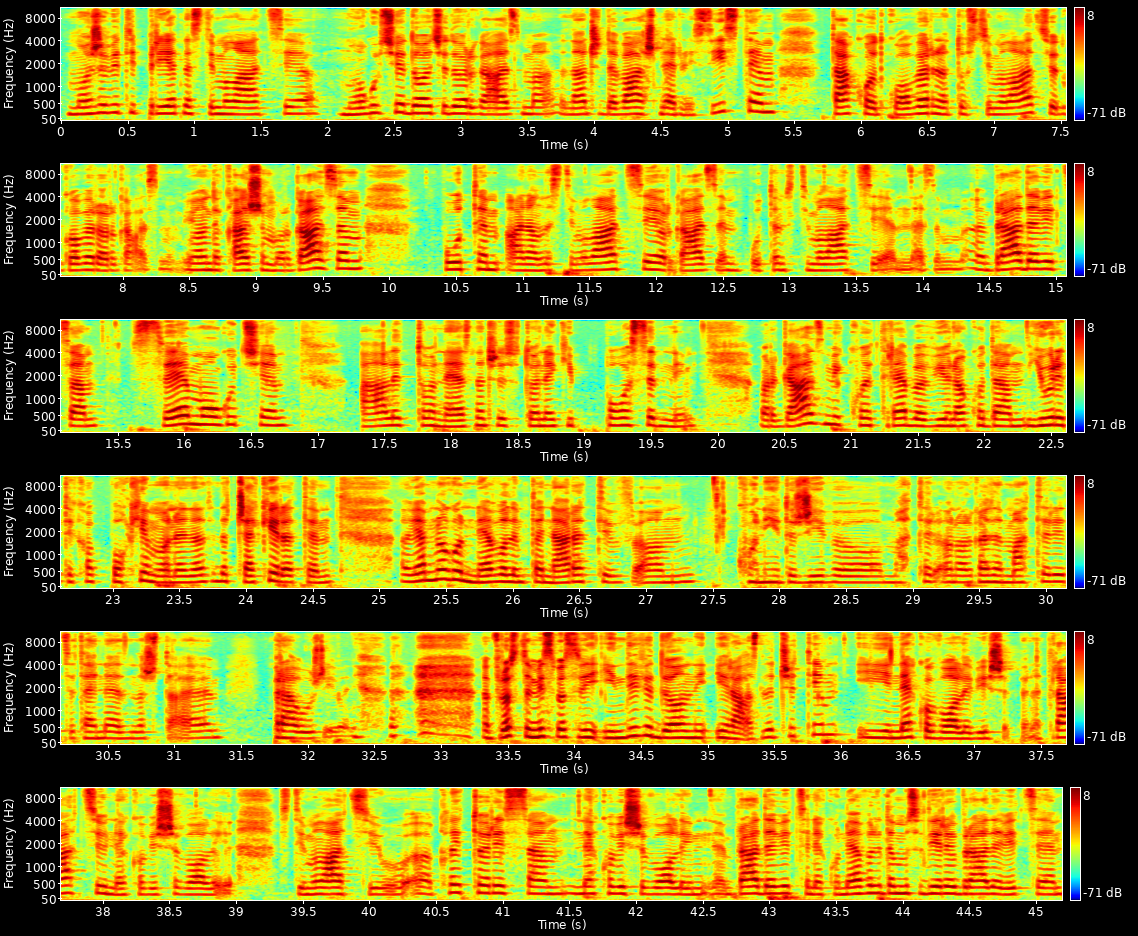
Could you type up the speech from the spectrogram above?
može biti prijatna stimulacija, moguće je doći do orgazma, znači da vaš nervni sistem tako odgovara na tu stimulaciju, odgovara orgazmom. I onda kažemo orgazam putem analne stimulacije, orgazam putem stimulacije, ne znam, bradavica, sve je moguće, ali to ne znači da su to neki posebni orgazmi koje treba vi onako da jurite kao pokemone, znate, da čekirate. Ja mnogo ne volim taj narativ um, ko nije doživeo mater, ono, orgazam materice, taj ne zna šta je pravo uživanje. Prosto mi smo svi individualni i različiti i neko voli više penetraciju, neko više voli stimulaciju e, klitorisa, neko više voli bradavice, neko ne voli da mu se diraju bradavice,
